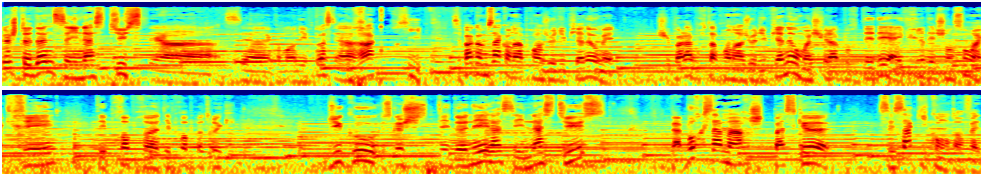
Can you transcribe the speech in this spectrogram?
que je te donne, c'est une astuce, c'est un, comment dire, toi, c'est un raccourci. C'est pas comme ça qu'on apprend à jouer du piano, mais je suis pas là pour t'apprendre à jouer du piano. Moi, je suis là pour t'aider à écrire des chansons, à créer tes propres, tes propres trucs. Du coup, ce que je t'ai donné là, c'est une astuce bah, pour que ça marche, parce que c'est ça qui compte en fait.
